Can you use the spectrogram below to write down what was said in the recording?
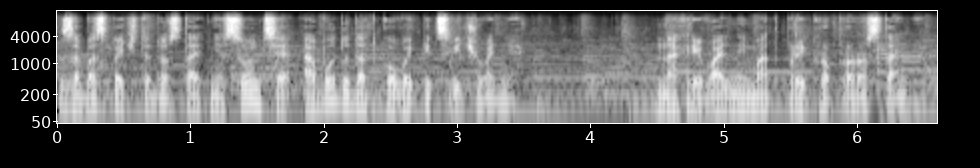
Забезпечте достатнє сонця або додаткове підсвічування. Нагрівальний мат прикро проростанню.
